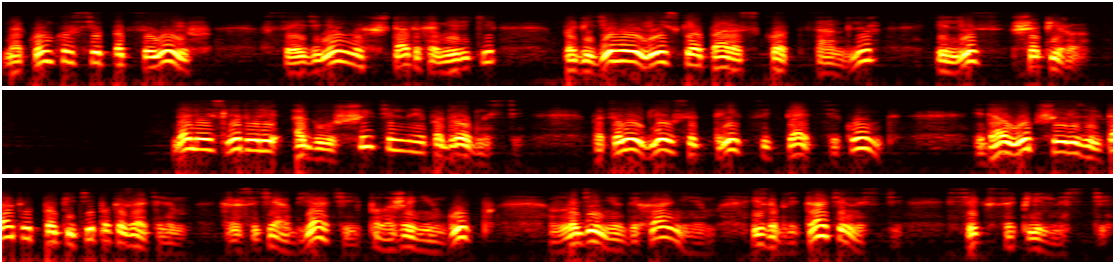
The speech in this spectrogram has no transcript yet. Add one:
На конкурсе поцелуев в Соединенных Штатах Америки победила еврейская пара Скотт Сандлер и Лиз Шапиро. Далее следовали оглушительные подробности. Поцелуй длился 35 секунд и дал лучшие результаты по пяти показателям: красоте объятий, положению губ, владению дыханием, изобретательности, сексапильности.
